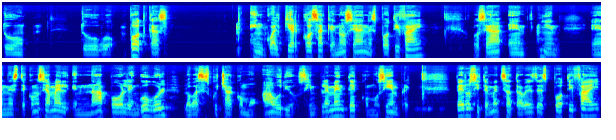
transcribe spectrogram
tu, tu podcast en cualquier cosa que no sea en Spotify, o sea, en, en, este, ¿cómo se llama? en Apple, en Google, lo vas a escuchar como audio, simplemente como siempre pero si te metes a través de Spotify,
